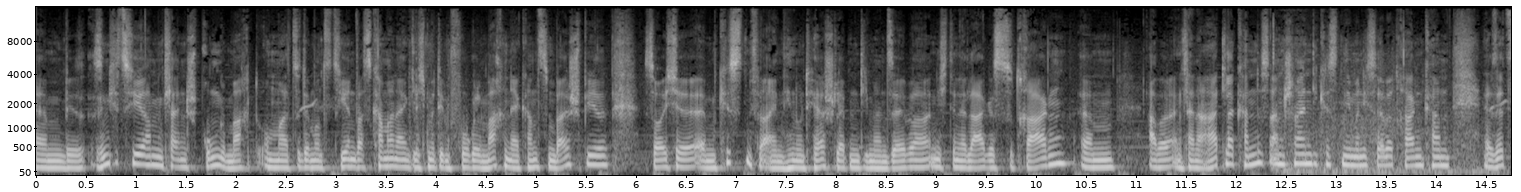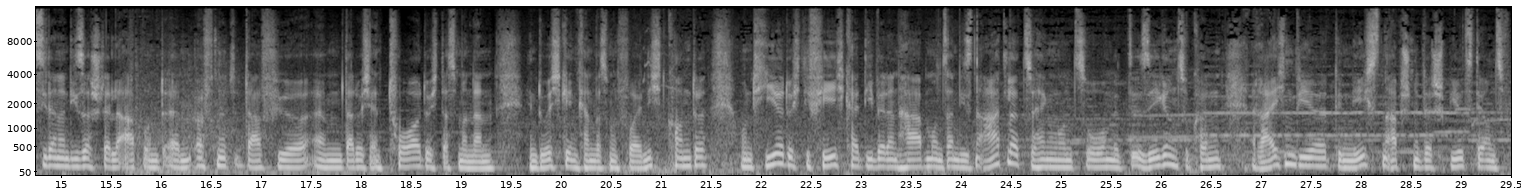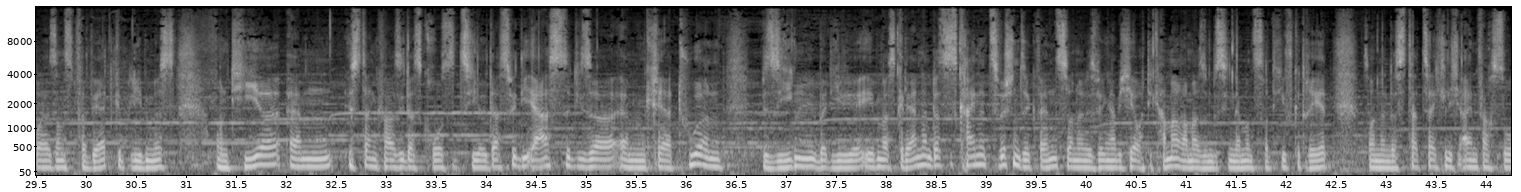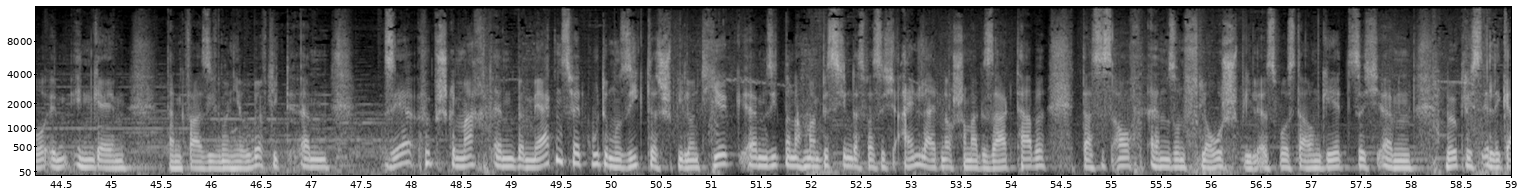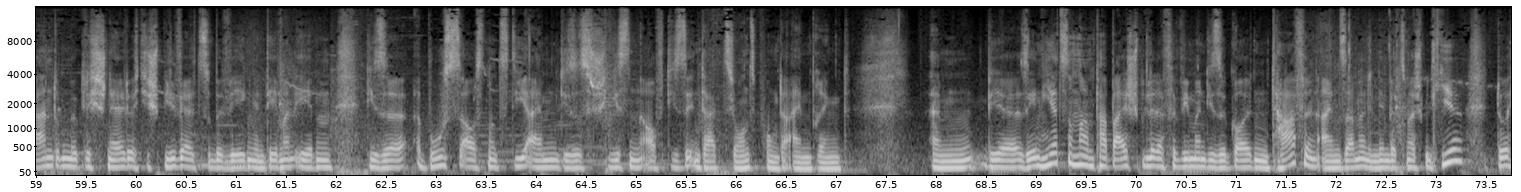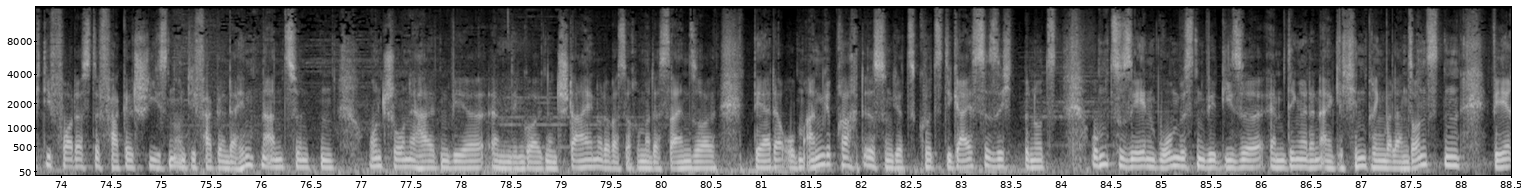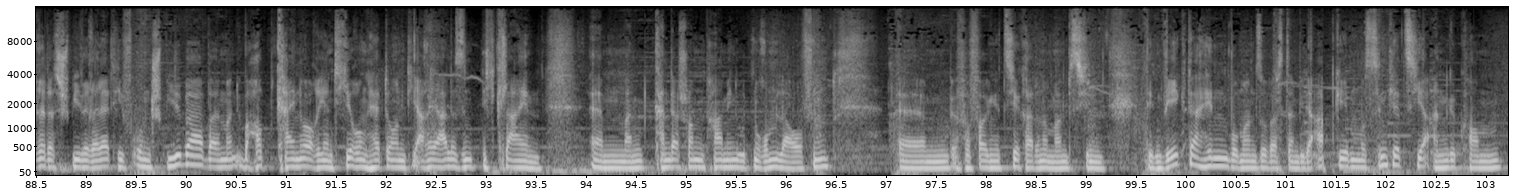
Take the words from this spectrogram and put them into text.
Ähm, wir sind jetzt hier, haben einen kleinen Sprung gemacht, um mal zu demonstrieren, was kann man eigentlich mit dem Vogel machen. Er kann zum Beispiel solche ähm, Kisten für einen hin und her schleppen, die man selber nicht in der Lage ist zu tragen. Ähm, aber ein kleiner Adler kann das anscheinend, die Kisten, die man nicht selber tragen kann. Er setzt sie dann an dieser Stelle ab und ähm, öffnet dafür ähm, dadurch ein Tor, durch das man dann hindurchgehen kann, was man vorher nicht konnte. Und hier durch die Fähigkeit, die wir dann haben, uns an diesen Adler zu hängen und so mit segeln zu können, erreichen wir den nächsten Abschnitt des Spiels, der uns vorher sonst verwehrt geblieben ist. Und hier ähm, ist dann quasi das große Ziel, dass wir die erste dieser ähm, Kreaturen besiegen, über die wir eben was gelernt haben. Das ist keine Zwischensequenz, sondern deswegen habe ich hier auch die Kamera mal so ein bisschen demonstrativ gedreht, sondern das ist tatsächlich einfach so im Ingame dann quasi, wie man hier rüberfliegt. Ähm, sehr hübsch gemacht, ähm, bemerkenswert gute Musik, das Spiel. Und hier ähm, sieht man noch mal ein bisschen das, was ich einleitend auch schon mal gesagt habe, dass es auch ähm, so ein Flow-Spiel ist, wo es darum geht, sich ähm, möglichst elegant und möglichst schnell durch die Spielwelt zu bewegen, indem man eben diese Boosts ausnutzt, die einem dieses Schießen auf diese Interaktionspunkte einbringt. Ähm, wir sehen hier jetzt noch mal ein paar Beispiele dafür, wie man diese goldenen Tafeln einsammelt, indem wir zum Beispiel hier durch die vorderste Fackel schießen und die Fackeln da hinten anzünden und schon erhalten wir ähm, den goldenen Stein oder was auch immer das sein soll, der da oben angebracht ist und jetzt kurz die Geistersicht benutzt, um zu sehen, wo müssen wir diese ähm, Dinger denn eigentlich hinbringen, weil ansonsten wäre das Spiel relativ unspielbar, weil man überhaupt keine Orientierung hätte und die Areale sind nicht klein. Ähm, man kann da schon ein paar Minuten rumlaufen. Ähm, wir verfolgen jetzt hier gerade noch mal ein bisschen den Weg dahin, wo man sowas dann wieder abgeben muss. Sind jetzt hier angekommen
